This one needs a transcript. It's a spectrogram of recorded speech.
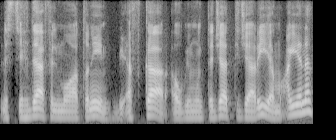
لاستهداف المواطنين بأفكار أو بمنتجات تجارية معينة.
